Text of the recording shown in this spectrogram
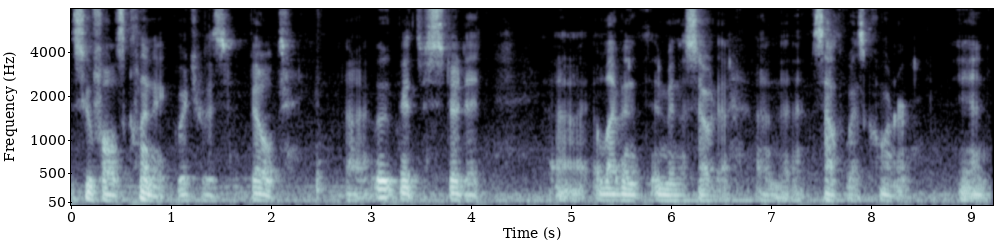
the Sioux Falls Clinic, which was built. Uh, it stood at uh, 11th in Minnesota on the southwest corner, and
